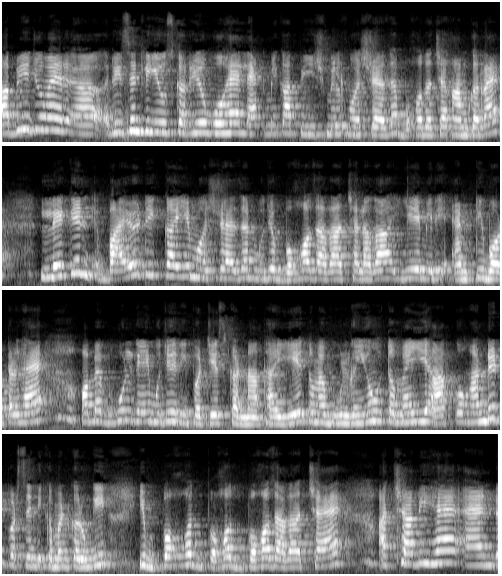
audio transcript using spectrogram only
अभी जो मैं रिसेंटली यूज़ कर रही हूँ, वो है लैक्मे का पीच मिल्क मॉइस्चराइजर बहुत अच्छा काम कर रहा है। लेकिन बायोटिक का ये मॉइस्चराइजर मुझे बहुत ज़्यादा अच्छा लगा। ये मेरी एम बॉटल है और मैं भूल गई मुझे रिपर्चेज करना था ये तो मैं भूल गई हूँ। तो मैं ये आपको हंड्रेड परसेंट रिकमेंड करूँगी। ये बहुत बहुत बहुत ज़्यादा अच्छा है। अच्छा भी है एंड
